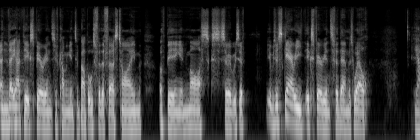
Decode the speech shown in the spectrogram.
and they had the experience of coming into bubbles for the first time, of being in masks. So it was a it was a scary experience for them as well. Yeah.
